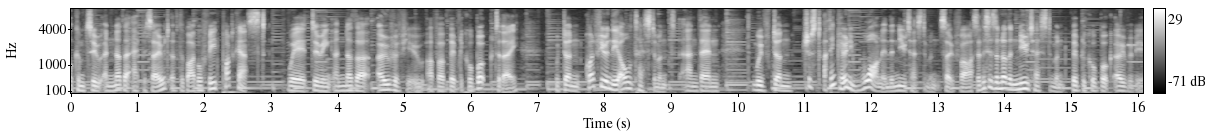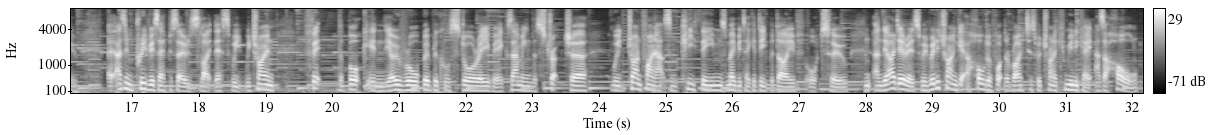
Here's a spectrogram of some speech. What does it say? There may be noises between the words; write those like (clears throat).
welcome to another episode of the Bible Feed podcast. We're doing another overview of a biblical book today. We've done quite a few in the Old Testament, and then we've done just, I think, only one in the New Testament so far. So this is another New Testament biblical book overview. As in previous episodes like this, we, we try and fit the book in the overall biblical story, we examine the structure, we try and find out some key themes, maybe take a deeper dive or two. And the idea is we really try and get a hold of what the writers were trying to communicate as a whole.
